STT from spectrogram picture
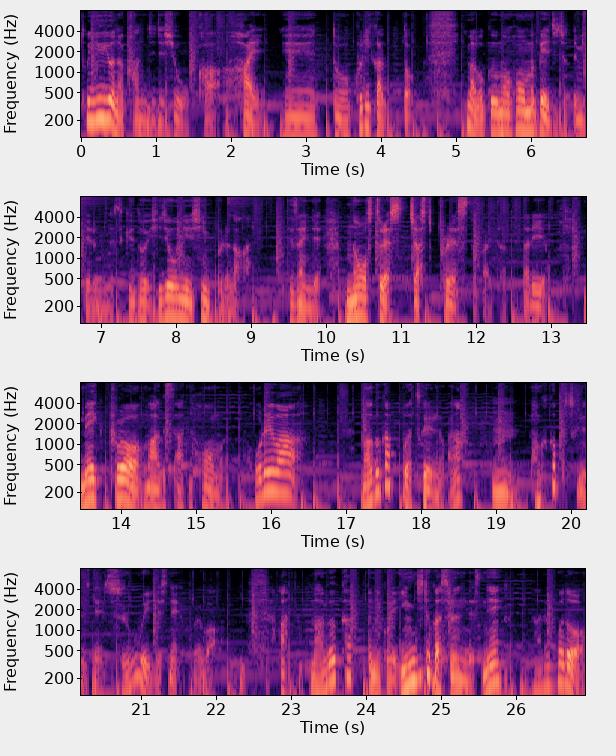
というような感じでしょうか。はい。えー、っと、クリカット。今僕もホームページちょっと見てるんですけど、非常にシンプルなデザインで、No stress, just press と書いてあったり、Make Pro Mugs at Home。これはマグカップが作れるのかな？うん。マグカップ作れるんですね。すごいですね、これは。あ、マグカップにこれ印字とかするんですね。なるほど。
